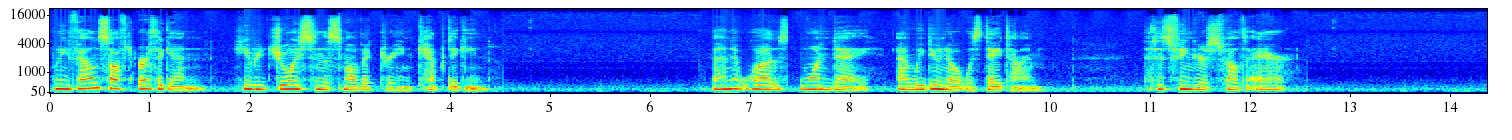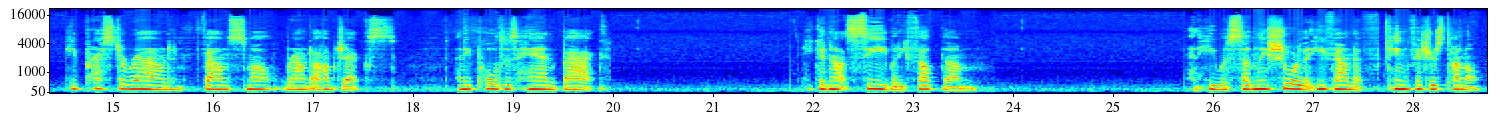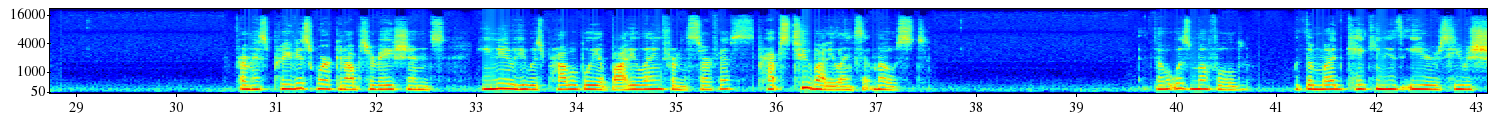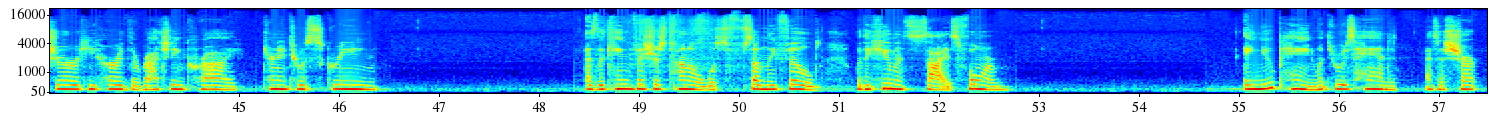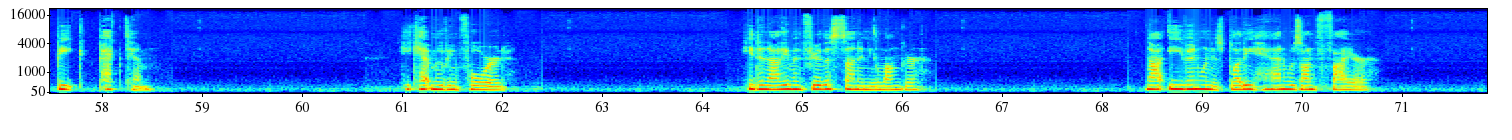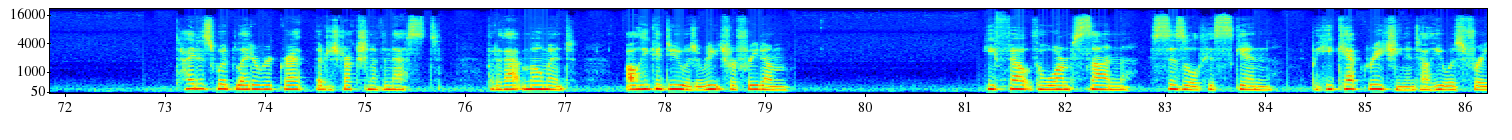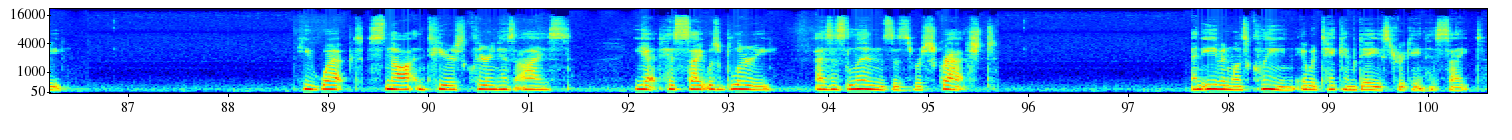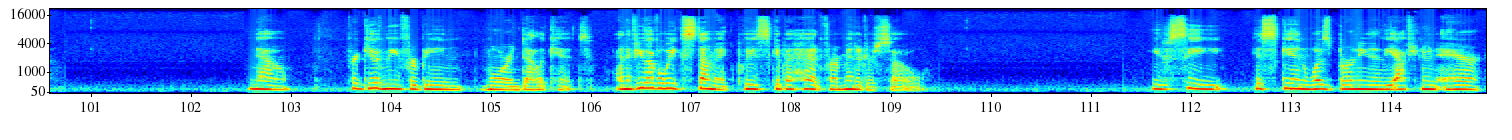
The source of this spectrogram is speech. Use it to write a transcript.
When he found soft earth again, he rejoiced in the small victory and kept digging. Then it was one day, and we do know it was daytime, that his fingers felt air. He pressed around and found small round objects and he pulled his hand back. He could not see, but he felt them. And he was suddenly sure that he found a kingfisher's tunnel. From his previous work and observations, he knew he was probably a body length from the surface, perhaps two body lengths at most. Though it was muffled, with the mud caking his ears, he was sure he heard the ratcheting cry turn into a scream as the kingfisher's tunnel was suddenly filled with a human sized form. A new pain went through his hand as a sharp beak pecked him. He kept moving forward. He did not even fear the sun any longer. Not even when his bloody hand was on fire. Titus would later regret the destruction of the nest, but at that moment all he could do was reach for freedom. He felt the warm sun sizzle his skin, but he kept reaching until he was free. He wept, snot and tears clearing his eyes, Yet his sight was blurry, as his lenses were scratched. And even once clean, it would take him days to regain his sight. Now, forgive me for being more indelicate, and if you have a weak stomach, please skip ahead for a minute or so. You see, his skin was burning in the afternoon air,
